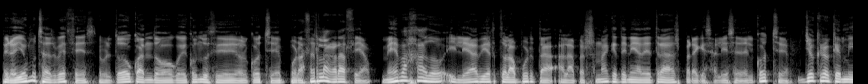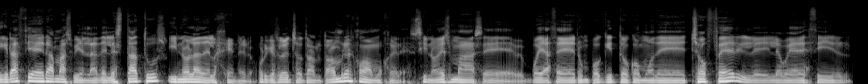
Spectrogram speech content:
Pero yo muchas veces, sobre todo cuando he conducido yo el coche, por hacer la gracia, me he bajado y le he abierto la puerta a la persona que tenía detrás para que saliese del coche. Yo creo que mi gracia era más bien la del estatus y no la del género, porque se lo he hecho tanto a hombres como a mujeres. Si no es más voy a hacer un poquito como de chofer y le, voy a decir,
